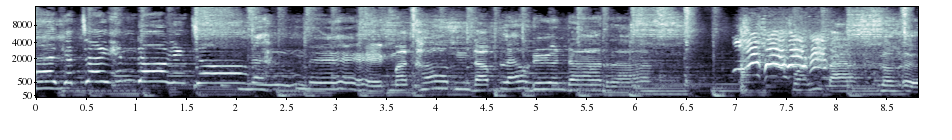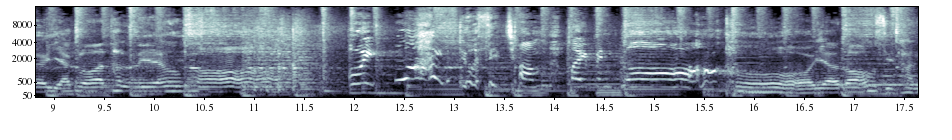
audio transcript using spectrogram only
อายกับใจเห็นดาวยังจองนะเมฆมาทับดับแล้วเดือนดาราควันตาน้องเอ๋ยอย่ากลัวท่านเลี้ยวมองอุ้ยว้ายดูสิช้ำไปเป็นกองโธ่ อย่าร้องสิท่าน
